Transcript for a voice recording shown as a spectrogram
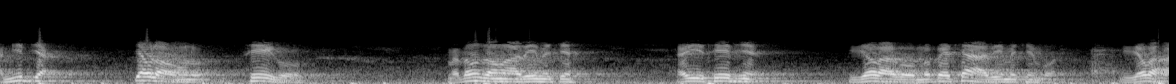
အမြင့်ပြတ်ကြောက်လောက်အောင်လို့ဆေးကိုမသုံးဆောင်ရသေးမချင်းအဲဒီဆေးဖြင့်ဒီယောဂကိုမပယ်ဖြတ်ရသေးမချင်းပေါ့ ဒီယောဂဟာ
